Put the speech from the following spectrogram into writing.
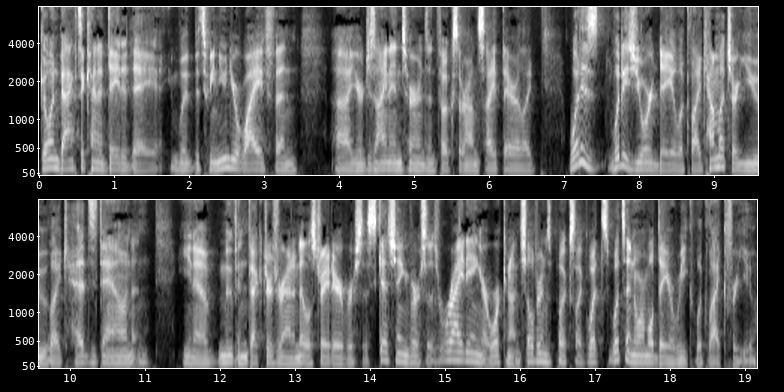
going back to kind of day to day between you and your wife and uh, your design interns and folks that are on site there, like what is what does your day look like? How much are you like heads down and you know moving vectors around in Illustrator versus sketching versus writing or working on children's books? Like what's what's a normal day or week look like for you?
